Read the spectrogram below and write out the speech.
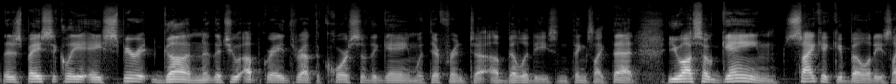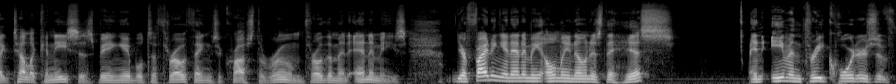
that is basically a spirit gun that you upgrade throughout the course of the game with different uh, abilities and things like that. You also gain psychic abilities like telekinesis, being able to throw things across the room, throw them at enemies. You're fighting an enemy only known as the Hiss. And even three quarters of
